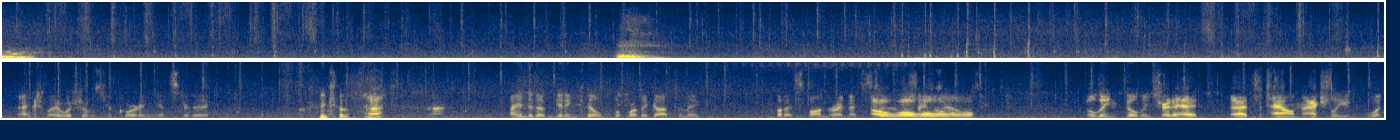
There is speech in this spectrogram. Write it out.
Oh, Actually, I wish I was recording yesterday. because I ended up getting killed before they got to me. But I spawned right next to Oh, the whoa, same whoa, whoa, town. whoa, whoa. Building, building straight ahead. That's a town. Actually, what?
